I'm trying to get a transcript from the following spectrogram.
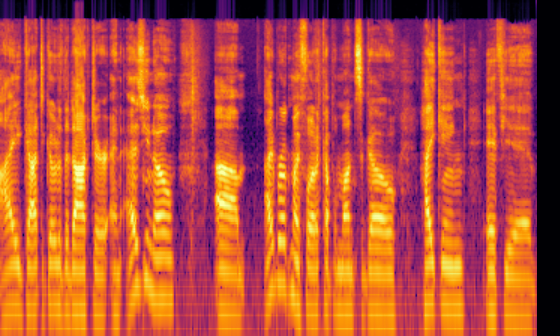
I got to go to the doctor, and as you know, um, I broke my foot a couple months ago hiking. If you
